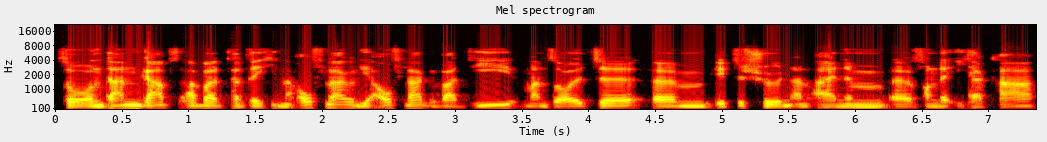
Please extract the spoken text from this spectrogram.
So, und dann gab es aber tatsächlich eine Auflage und die Auflage war die, man sollte ähm, bitte schön an einem äh, von der IHK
